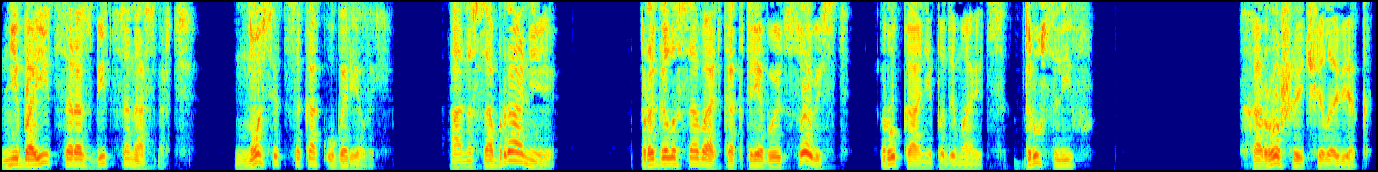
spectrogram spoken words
не боится разбиться насмерть, носится как угорелый а на собрании проголосовать, как требует совесть, рука не поднимается, труслив. Хороший человек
